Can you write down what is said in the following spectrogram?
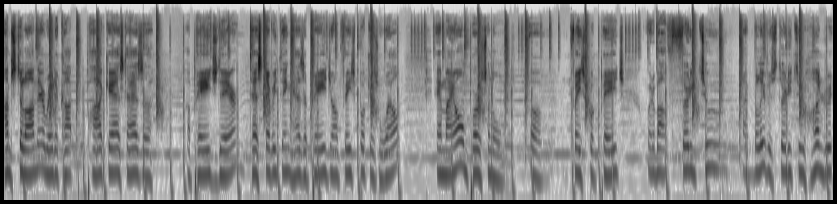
I'm still on there. Raider Cop Podcast has a, a page there. Test Everything has a page on Facebook as well. And my own personal uh, Facebook page with about 32 I believe it's 3,200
